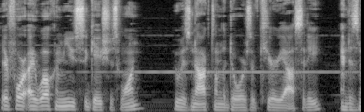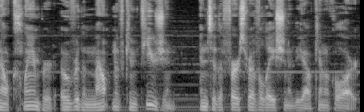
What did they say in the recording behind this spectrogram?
Therefore, I welcome you, sagacious one, who has knocked on the doors of curiosity and has now clambered over the mountain of confusion into the first revelation of the alchemical art.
